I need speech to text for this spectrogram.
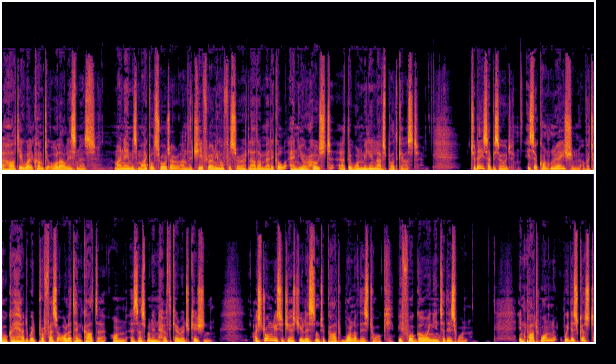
A hearty welcome to all our listeners. My name is Michael Sorter. I'm the Chief Learning Officer at Laerdal Medical and your host at the 1 Million Lives podcast. Today's episode is a continuation of a talk I had with Professor Olle Ten Cate on assessment in healthcare education. I strongly suggest you listen to part one of this talk before going into this one. In part one, we discussed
